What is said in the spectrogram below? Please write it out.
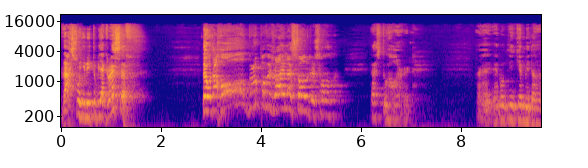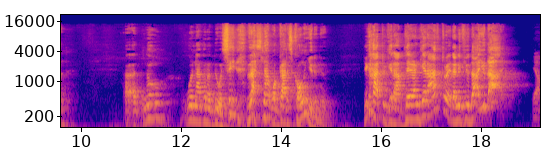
That's when you need to be aggressive. There was a whole group of Israeli soldiers. Oh, that's too hard. I, I don't think it can be done. Uh, no, we're not going to do it. See, that's not what God is calling you to do. You have to get up there and get after it. And if you die, you die. Yeah.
